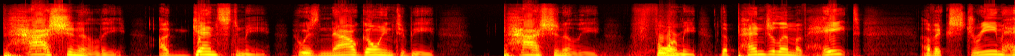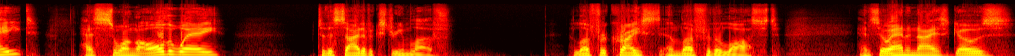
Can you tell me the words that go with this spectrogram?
passionately against me, who is now going to be passionately for me. The pendulum of hate, of extreme hate, has swung all the way to the side of extreme love love for Christ and love for the lost. And so Ananias goes,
